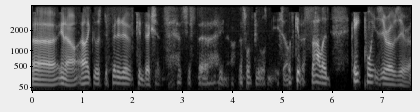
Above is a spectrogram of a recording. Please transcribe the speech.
Uh, you know, I like those definitive convictions. That's just, uh, you know, that's what fuels me. So let's give it a solid 8.00.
